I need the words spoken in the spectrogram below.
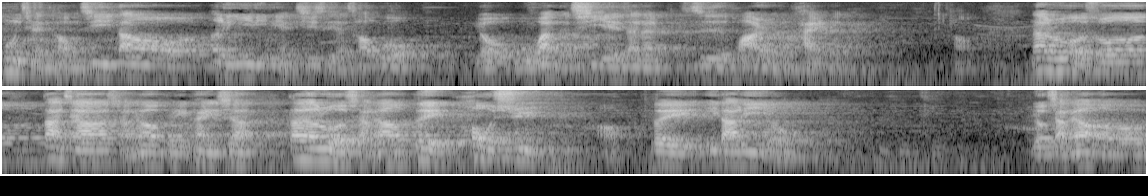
目前统计到二零一零年，其实也超过有五万个企业在那是华人开的。好那如果说大家想要可以看一下，大家如果想要对后续哦对意大利有有想要呃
